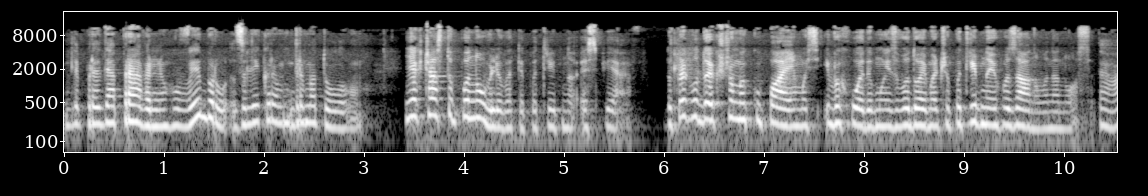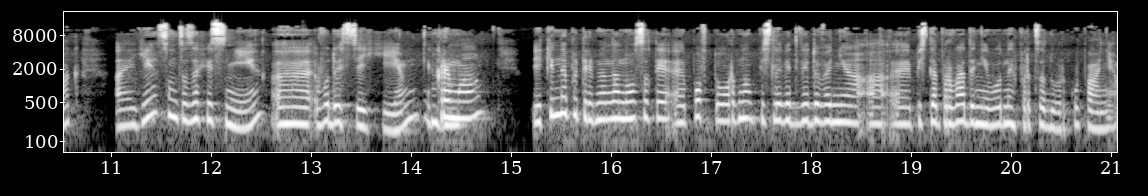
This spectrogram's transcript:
для, для правильного вибору з лікарем-дерматологом. Як часто поновлювати потрібно SPF? До прикладу, якщо ми купаємось і виходимо із водойми, чи потрібно його заново наносити? Так, є сонцезахисні е, водостійкі крема. Які не потрібно наносити е, повторно після відвідування, е, після проведення водних процедур купання.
